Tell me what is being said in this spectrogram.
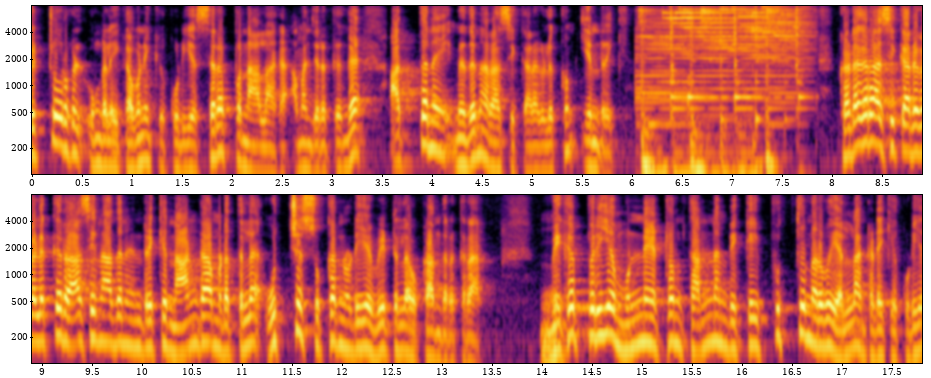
பெற்றோர்கள் உங்களை கவனிக்கக்கூடிய சிறப்பு நாளாக அமைஞ்சிருக்குங்க. அத்தனை மிதன ராசிக்காரர்களுக்கும் இன்றைக்கு. கடகராசிக்காரர்களுக்கு ராசிநாதன் இன்றைக்கு நான்காம் இடத்துல உச்ச சுக்கரனுடைய வீட்டில் உட்கார்ந்திருக்கிறார். மிகப்பெரிய முன்னேற்றம் தன்னம்பிக்கை புத்துணர்வு எல்லாம் கிடைக்கக்கூடிய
